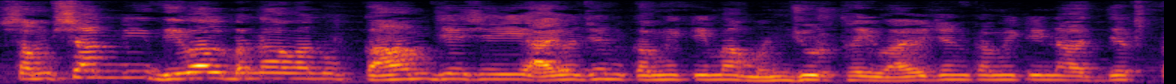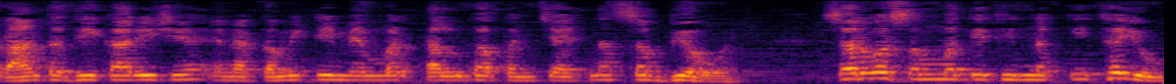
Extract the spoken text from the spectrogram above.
શમશાનની દિવાલ બનાવવાનું કામ જે છે એ આયોજન કમિટીમાં મંજૂર થયું. આયોજન કમિટીના અધ્યક્ષ પ્રાંત અધિકારી છે, એના કમિટી મેમ્બર તાલુકા પંચાયતના સભ્યો હોય. સર્વસંમતિથી નક્કી થયું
